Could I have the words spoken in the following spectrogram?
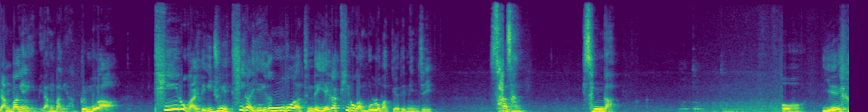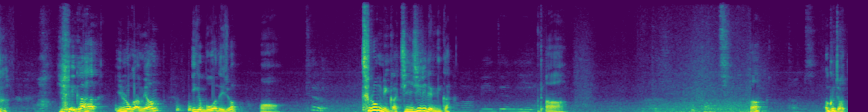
양방향입니다. 양방향. 그럼 뭐야? T로 가야 돼. 이 중에 T가 얘인 것 같은데 얘가 T로 가면 뭘로 바뀌어야 돼, 민지? 사상, 생각. 어, 얘가, 얘가 일로 가면 이게 뭐가 되죠? 어, 트루. 트루입니까? 진실이 됩니까? 아 믿음이 어. 어? 어, 그죠.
